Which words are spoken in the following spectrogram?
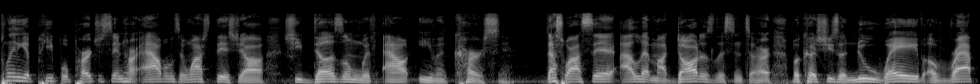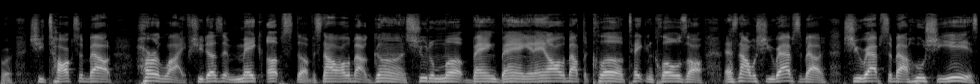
Plenty of people purchasing her albums. And watch this, y'all. She does them without even cursing. That's why I said I let my daughters listen to her because she's a new wave of rapper. She talks about her life. She doesn't make up stuff. It's not all about guns, shoot 'em up, bang bang. It ain't all about the club, taking clothes off. That's not what she raps about. She raps about who she is.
